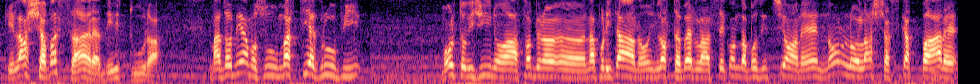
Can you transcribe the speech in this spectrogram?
che lascia passare addirittura. Ma torniamo su Mattia Crupi, molto vicino a Fabio eh, Napolitano in lotta per la seconda posizione, non lo lascia scappare,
